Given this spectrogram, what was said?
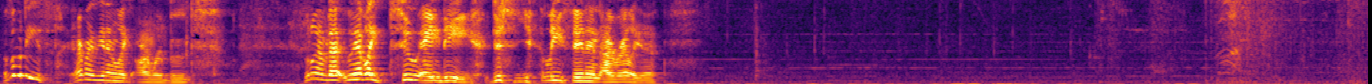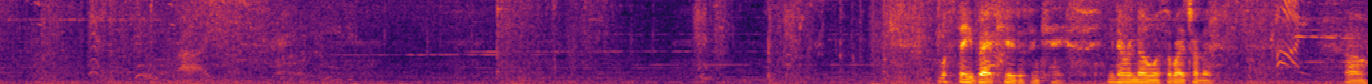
What's up with these? Everybody's getting like armor boots. We don't have that. We have like two AD. Just Lee Sin and Irelia. I'm gonna stay back here just in case. You never know when somebody's trying to. Oh,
